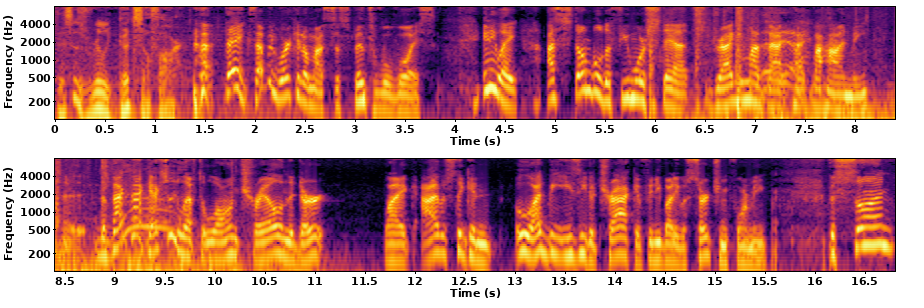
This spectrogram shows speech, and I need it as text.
this is really good so far. Thanks, I've been working on my suspenseful voice. Anyway, I stumbled a few more steps, dragging my backpack behind me. Uh, the backpack actually left a long trail in the dirt. Like, I was thinking, oh, I'd be easy to track if anybody was searching for me. The sun,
